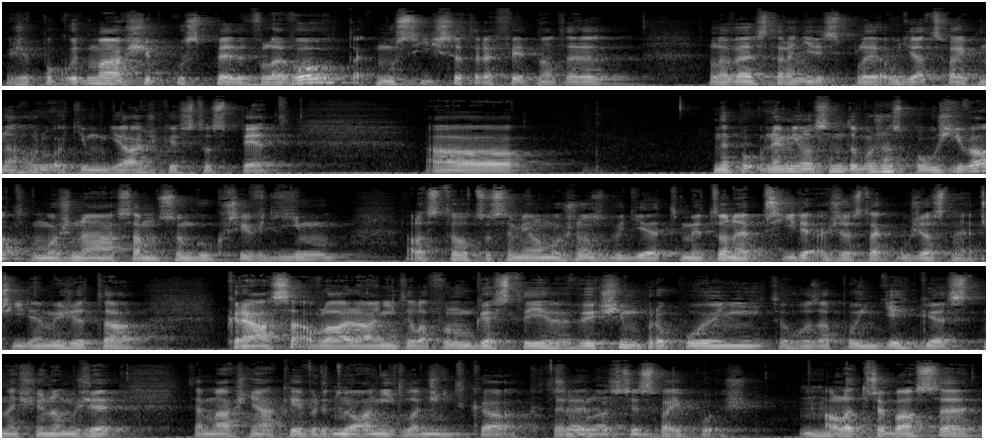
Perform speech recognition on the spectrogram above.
Takže pokud máš šipku zpět vlevo, tak musíš se trefit na té levé straně displeje a udělat swipe nahoru a tím uděláš gesto zpět. Uh, Nepo, neměl jsem to možnost používat, možná Samsungu křivdím, ale z toho, co jsem měl možnost vidět, mi to nepřijde až tak úžasné. Přijde mi, že ta krása a vládání telefonu gesty je ve větším propojení toho zapojení těch gest, než jenom, že tam máš nějaké virtuální mhm. tlačítka, které prostě swipeuješ. Mm-hmm. Ale třeba se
